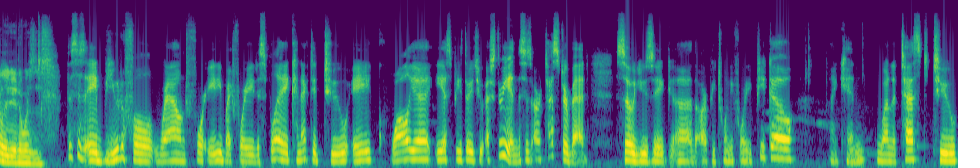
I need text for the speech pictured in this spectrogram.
Ladyada, what is this? This is a beautiful round 480 by 480 display connected to a Qualia ESP32S3, and this is our tester bed. So using uh, the RP2040 Pico, I can run a test to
